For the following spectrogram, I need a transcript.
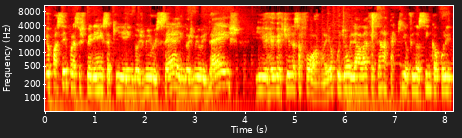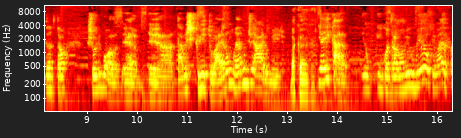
Eu passei por essa experiência aqui em 2007, em 2010 e reverti dessa forma. Eu podia olhar lá e falar assim, ah, tá aqui, eu fiz assim, calculei tanto e tal. Show de bola. É, é, tava escrito lá, era um, era um diário mesmo. Bacana, cara. E aí, cara, eu encontrava um amigo meu que vai, eu falei,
